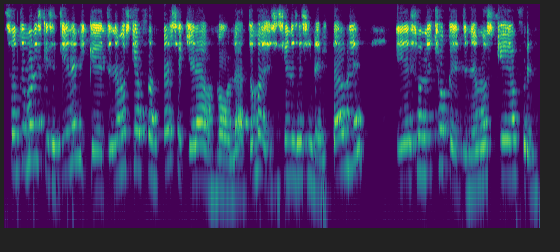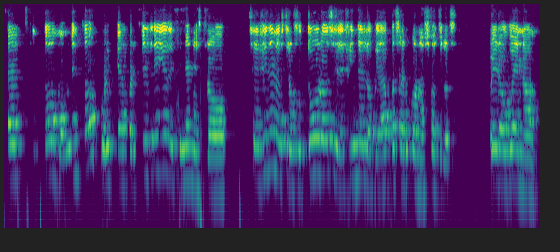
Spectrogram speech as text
son temores que se tienen y que tenemos que afrontar se quiera o no. La toma de decisiones es inevitable y es un hecho que tenemos que enfrentar en todo momento porque a partir de ello define nuestro, se define nuestro futuro, se define lo que va a pasar con nosotros. Pero bueno,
